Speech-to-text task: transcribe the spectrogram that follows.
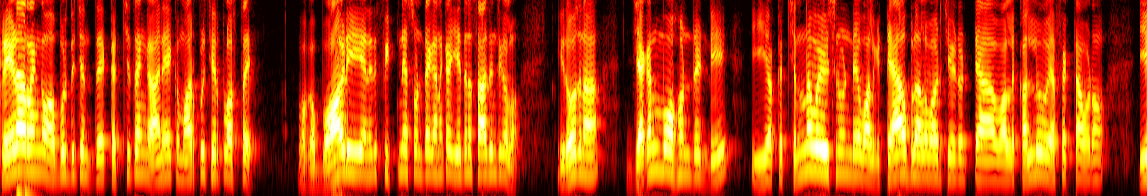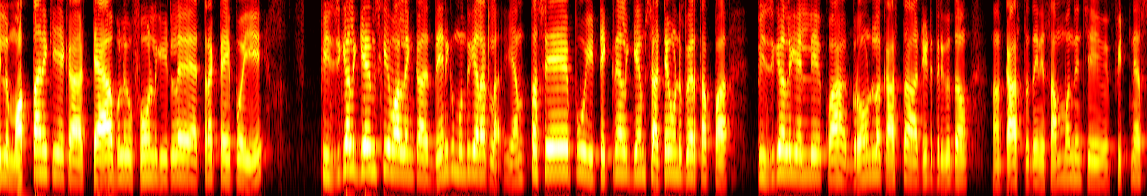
క్రీడా రంగం అభివృద్ధి చెందితే ఖచ్చితంగా అనేక మార్పులు చేర్పులు వస్తాయి. ఒక బాడీ అనేది ఫిట్నెస్ ఉంటే కనుక ఏదైనా సాధించగలం. ఈ రోజున జగన్మోహన్ రెడ్డి ఈ యొక్క చిన్న వయసు నుండే వాళ్ళకి ట్యాబ్లు అలవాటు చేయడం ట్యా వాళ్ళ కళ్ళు ఎఫెక్ట్ అవ్వడం వీళ్ళు మొత్తానికి ఇక ట్యాబులు ఫోన్లు ఇట్లే అట్రాక్ట్ అయిపోయి ఫిజికల్ గేమ్స్కి వాళ్ళు ఇంకా దేనికి ముందుకు వెళ్ళట్ల? ఎంతసేపు ఈ టెక్నికల్ గేమ్స్ అటే ఉండిపోయారు తప్ప ఫిజికల్గా వెళ్ళి గ్రౌండ్లో కాస్త అటు ఇటు తిరుగుదాం కాస్త దీనికి సంబంధించి ఫిట్నెస్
